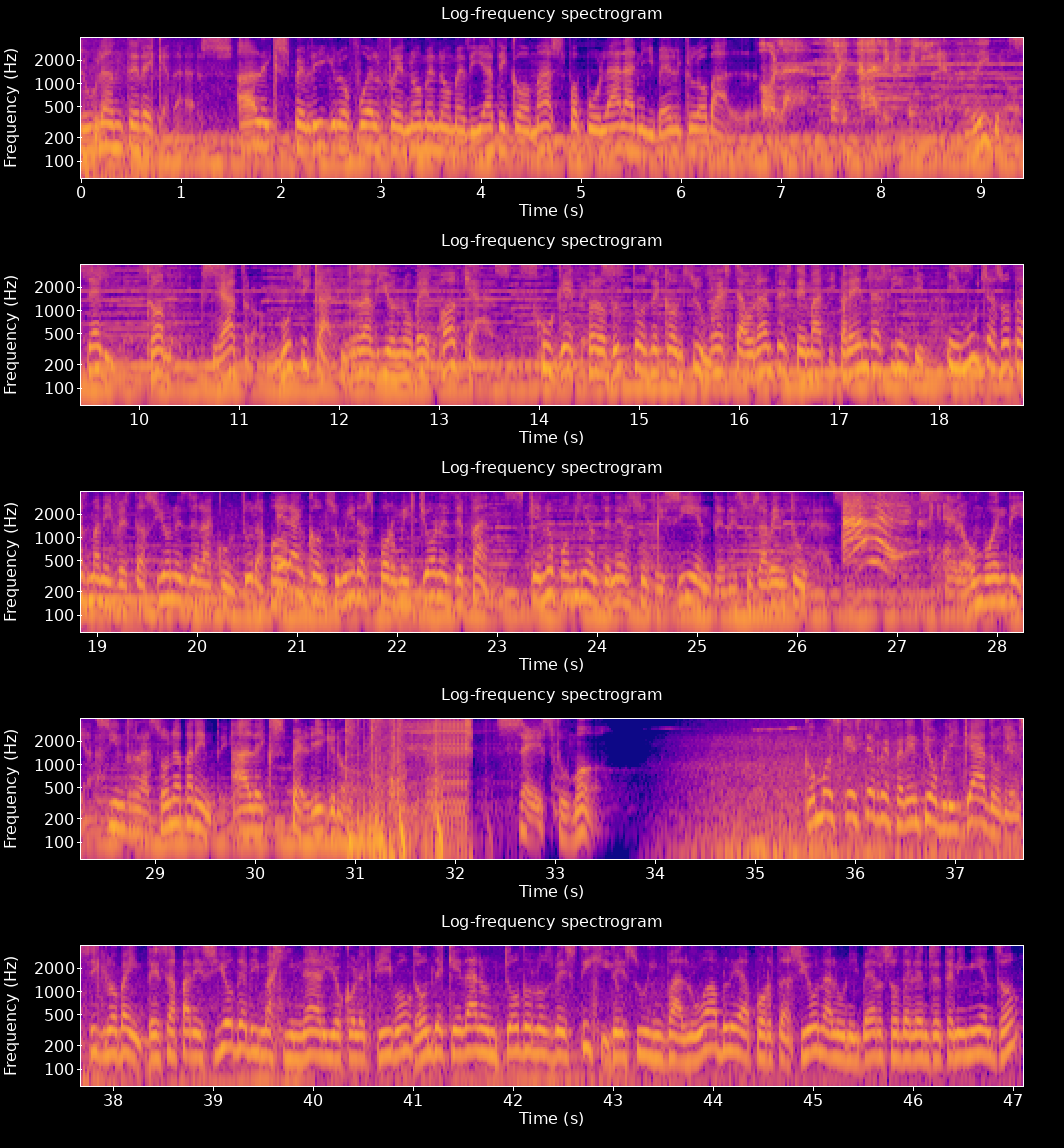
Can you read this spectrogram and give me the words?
Durante décadas, Alex Peligro fue el fenómeno mediático más popular a nivel global. Hola, soy Alex Peligro. Libros, series, cómics, teatro, musical, radionovela, podcasts, juguetes, productos de consumo, restaurantes temáticos, prendas íntimas y muchas otras manifestaciones de la cultura pop eran consumidas por millones de fans que no podían tener suficiente de sus aventuras. Pero un buen día, sin razón aparente, Alex Peligro se esfumó. ¿Cómo es que este referente obligado del siglo XX desapareció del imaginario colectivo donde quedaron todos los vestigios de su invaluable aportación al universo del entretenimiento?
